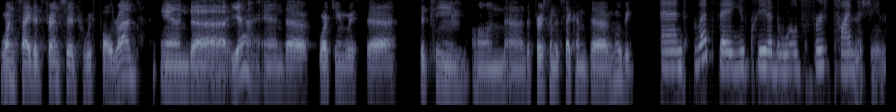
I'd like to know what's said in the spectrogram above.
one sided friendship with Paul Rudd, and uh, yeah, and uh, working with uh, the team on uh, the first and the second movie. And let's say you've created the world's first time machine.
